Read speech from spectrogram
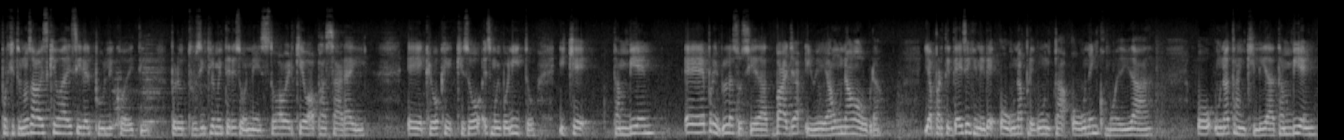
porque tú no sabes qué va a decir el público de ti, pero tú simplemente eres honesto a ver qué va a pasar ahí. Eh, creo que, que, eso es muy bonito y que también, eh, por ejemplo, la sociedad vaya y vea una obra y a partir de ahí se genere o una pregunta o una incomodidad o una tranquilidad también,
